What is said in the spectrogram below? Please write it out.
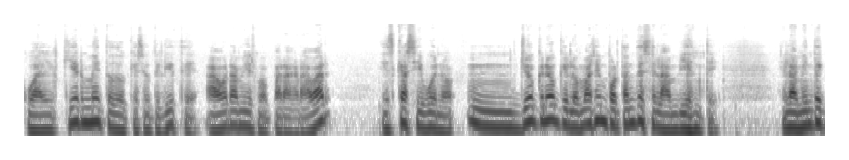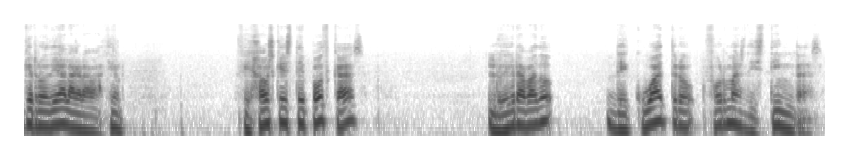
cualquier método que se utilice ahora mismo para grabar es casi bueno. Mm, yo creo que lo más importante es el ambiente, el ambiente que rodea la grabación. Fijaos que este podcast lo he grabado de cuatro formas distintas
